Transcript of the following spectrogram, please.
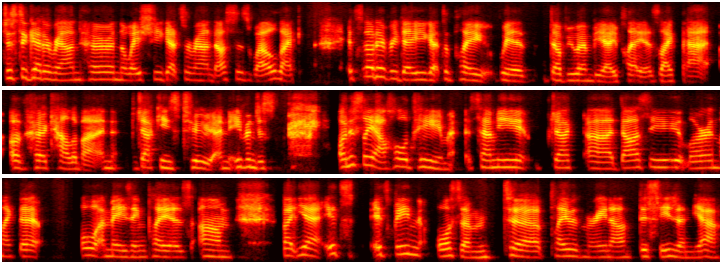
just to get around her and the way she gets around us as well. Like, it's not every day you get to play with WNBA players like that of her caliber and Jackie's too. And even just honestly, our whole team, Sammy, Jack, uh, Darcy, Lauren, like they're all amazing players. Um, but yeah, it's it's been awesome to play with Marina this season. Yeah.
